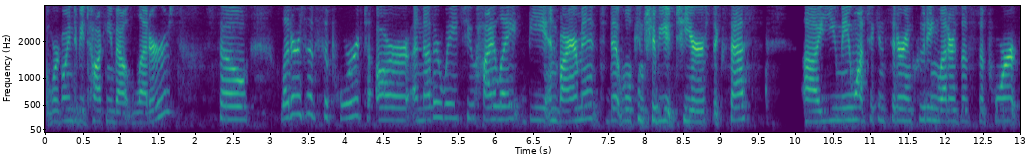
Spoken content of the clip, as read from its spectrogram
We're going to be talking about letters. So Letters of support are another way to highlight the environment that will contribute to your success. Uh, you may want to consider including letters of support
